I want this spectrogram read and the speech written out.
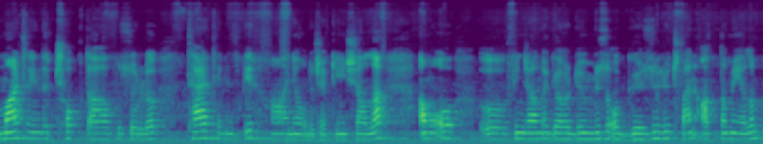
Mart ayında çok daha huzurlu, tertemiz bir hane olacak inşallah. Ama o, o fincanda gördüğümüz o gözü lütfen atlamayalım.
